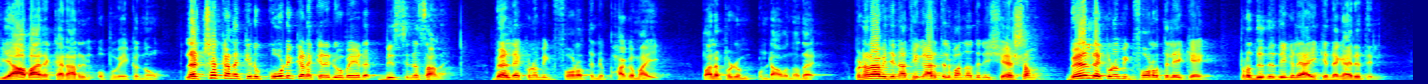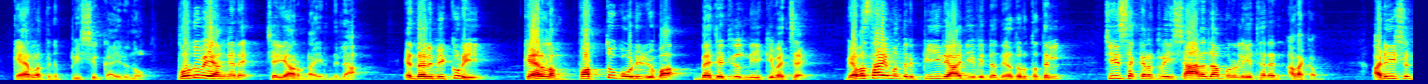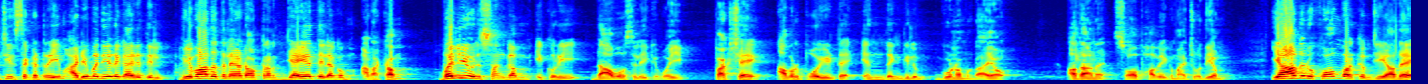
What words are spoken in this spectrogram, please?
വ്യാപാര കരാറിൽ ഒപ്പുവെക്കുന്നു. ലക്ഷക്കണക്കിന് കോടിക്കണക്കിന് രൂപയുടെ ബിസിനസ്സാണ് വേൾഡ് എക്കണോമിക് ഫോറത്തിന്റെ ഭാഗമായി പലപ്പോഴും ഉണ്ടാവുന്നത്. പിണറായി വിജയൻ അധികാരത്തിൽ വന്നതിന് ശേഷം വേൾഡ് എക്കണോമിക് ഫോറത്തിലേക്ക് പ്രതിനിധികളെ അയക്കുന്ന കാര്യത്തിൽ കേരളത്തിന് പിശുക്കായിരുന്നു. പൊതുവെ അങ്ങനെ ചെയ്യാറുണ്ടായിരുന്നില്ല. എന്തായാലും ഇക്കുറി കേരളം പത്തു കോടി രൂപ ബജറ്റിൽ നീക്കിവെച്ച് വ്യവസായ മന്ത്രി പി രാജീവിന്റെ നേതൃത്വത്തിൽ ചീഫ് സെക്രട്ടറി ശാരദ മുരളീധരൻ അടക്കം. അഡീഷണൽ ചീഫ് സെക്രട്ടറിയും അഴിമതിയുടെ കാര്യത്തിൽ വിവാദത്തിലായ ഡോക്ടർ ജയതിലകും അടക്കം വലിയൊരു സംഘം ഇക്കുറി ദാവോസിലേക്ക് പോയി. പക്ഷേ അവർ പോയിട്ട് എന്തെങ്കിലും ഗുണമുണ്ടായോ? അതാണ് സ്വാഭാവികമായ ചോദ്യം. യാതൊരു ഹോംവർക്കും ചെയ്യാതെ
